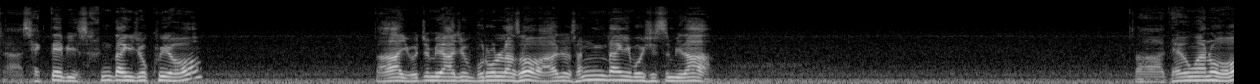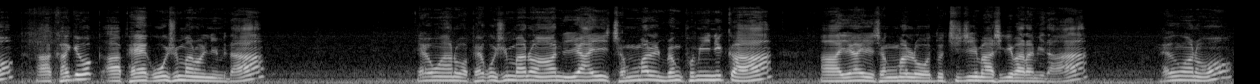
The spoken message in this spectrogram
자, 색대비 상당히 좋고요. 아, 요즘에 아주 물 올라서 아주 상당히 멋있습니다. 자, 대웅환호. 아, 가격 아, 150만 원입니다. 대웅환호 150만 원. 이 아이 정말 명품이니까 아, 이 아이 정말로 놓치지 마시기 바랍니다. 백원호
